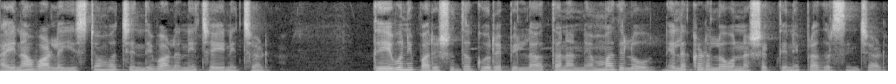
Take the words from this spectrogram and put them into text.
అయినా వాళ్ళ ఇష్టం వచ్చింది వాళ్ళని చేయనిచ్చాడు. దేవుని పరిశుద్ధ గొర్రెపిల్ల తన నెమ్మదిలో నిలకడలో ఉన్న శక్తిని ప్రదర్శించాడు.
